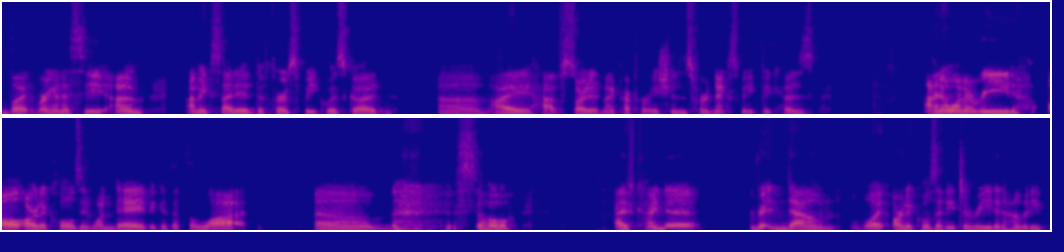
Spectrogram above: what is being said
but we're gonna see. I'm I'm excited. The first week was good. Um, I have started my preparations for next week because I don't want to read all articles in one day because that's a lot. Um, so I've kind of written down what articles I need to read and how many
